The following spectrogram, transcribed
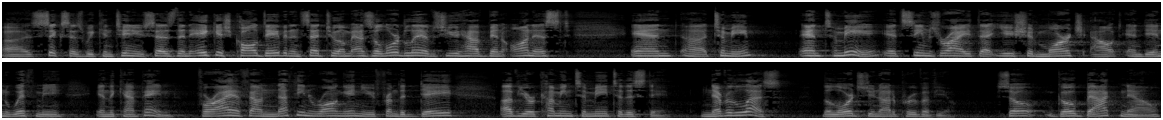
uh, 6, as we continue, says Then Achish called David and said to him, As the Lord lives, you have been honest and uh, to me. And to me, it seems right that you should march out and in with me in the campaign. For I have found nothing wrong in you from the day of your coming to me to this day. Nevertheless, the Lords do not approve of you. So go back now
